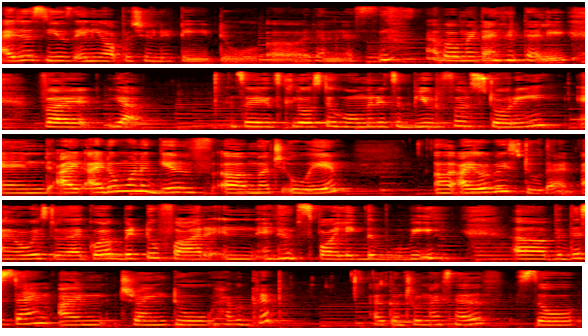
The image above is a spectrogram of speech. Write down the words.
I just use any opportunity to uh, reminisce about my time in Delhi. But yeah, so it's close to home and it's a beautiful story. And I, I don't want to give uh, much away. Uh, I always do that. I always do that. I go a bit too far and end up spoiling the movie. Uh, but this time I'm trying to have a grip. I'll control myself. So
